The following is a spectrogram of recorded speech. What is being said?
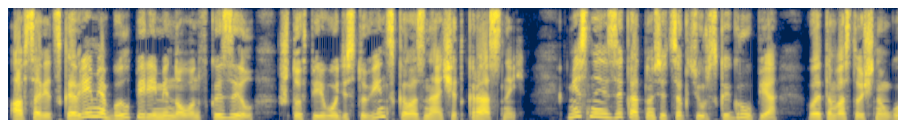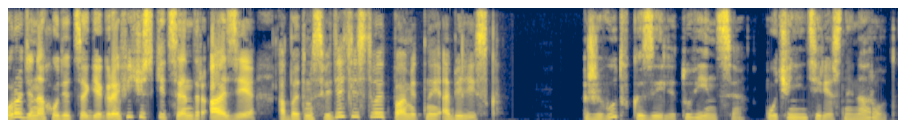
а в советское время был переименован в Кызыл, что в переводе с тувинского значит «красный». Местный язык относится к тюркской группе. В этом восточном городе находится географический центр Азии. Об этом свидетельствует памятный обелиск. Живут в Кызыле тувинцы, очень интересный народ.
